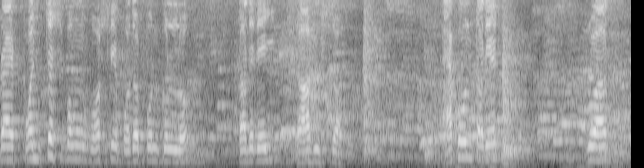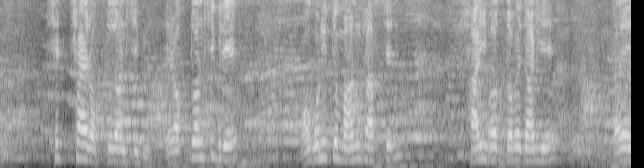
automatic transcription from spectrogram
প্রায় পঞ্চাশতম বর্ষে পদার্পণ করল তাদের এই রাজ উৎসব। এখন তাদের প্রয়াস স্বেচ্ছায় রক্তদান শিবির। এই রক্তদান শিবিরে অগণিত মানুষ আসছেন, সারিবদ্ধভাবে দাঁড়িয়ে তাদের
